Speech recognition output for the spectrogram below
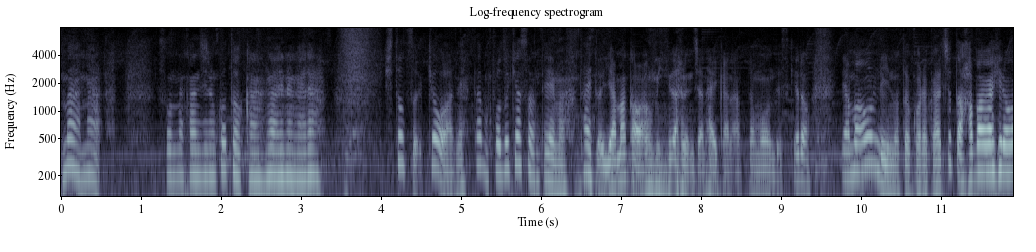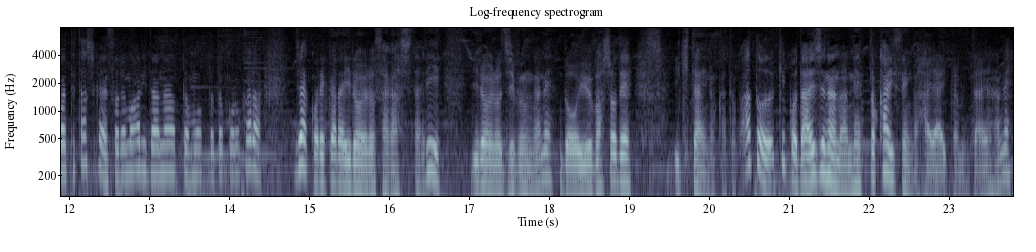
まあまあそんな感じのことを考えながら一つ今日はね多分ポッドキャストのテーマタイトル山川海になるんじゃないかなと思うんですけど山オンリーのところからちょっと幅が広がって確かにそれもありだなと思ったところからじゃあこれからいろいろ探したりいろいろ自分がねどういう場所で行きたいのかとか。あと結構大事なのはネット回線が速いかみたいなね。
